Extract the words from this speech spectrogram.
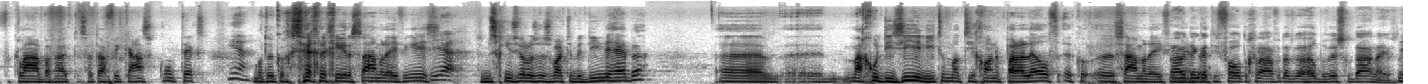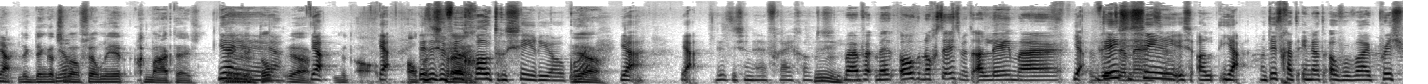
verklaarbaar vanuit de Zuid-Afrikaanse context. Ja. Omdat het ook een gesegregeerde samenleving is. Ja. Dus misschien zullen ze een zwarte bediende hebben. Eh, eh, maar goed, die zie je niet, omdat die gewoon een parallel eh, samenleving Nou, ik denk dat die fotograaf dat wel heel bewust gedaan heeft. Ja. Ik denk dat ze Ja. wel veel meer gemaakt heeft. Ja, denk ja, ik, ja, toch? ja. Ja. Met al, Ja, altijd dit is een vrij. veel grotere serie ook hoor. Ja. Ja, dit is een eh, vrij grote Hmm. serie. Maar met, ook nog steeds met alleen maar Ja, witte deze mensen. serie is al. Ja, want dit gaat inderdaad over white pri-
